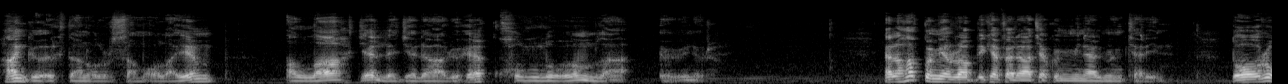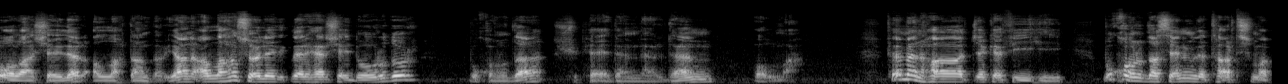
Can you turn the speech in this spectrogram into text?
hangi ırktan olursam olayım, Allah Celle Celaluhu'ya kulluğumla övünürüm. El hakku min rabbike felâ tekun minel mümterin. Doğru olan şeyler Allah'tandır. Yani Allah'ın söyledikleri her şey doğrudur. Bu konuda şüphe edenlerden olma. Femen hacceke fihi. Bu konuda seninle tartışmak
